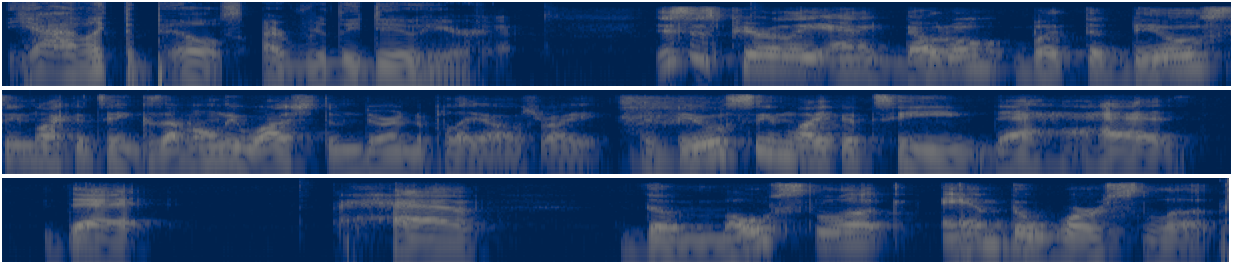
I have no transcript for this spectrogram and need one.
yeah, I like the Bills. I really do here. This is purely anecdotal, but the Bills seem like a team because I've only watched them during the playoffs. Right, the Bills seem like a team that has that have the most luck and the worst luck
